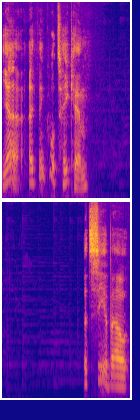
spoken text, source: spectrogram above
yeah, I think we'll take him. Let's see about.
